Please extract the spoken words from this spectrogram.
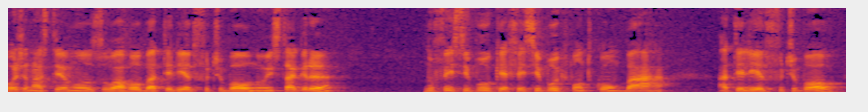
Hoje nós temos o arroba Ateliê do Futebol no Instagram. No Facebook é facebook.com barra Ateliê do Futebol.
